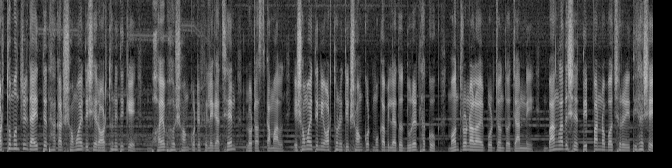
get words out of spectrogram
অর্থমন্ত্রীর দায়িত্বে থাকার সময় দেশের অর্থনীতিকে ভয়াবহ সংকটে ফেলে গেছেন লোটাস কামাল। এ সময় তিনি অর্থনৈতিক সংকট মোকাবিলা তো দূরে থাকুক, মন্ত্রণালয় পর্যন্ত যাননি। বাংলাদেশের তিপ্পান্ন বছরের ইতিহাসে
